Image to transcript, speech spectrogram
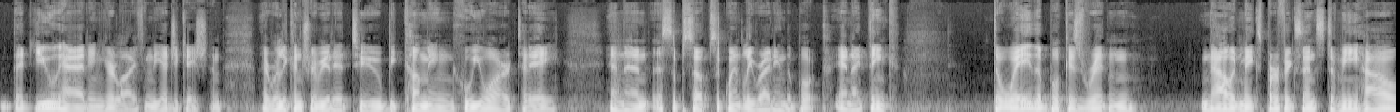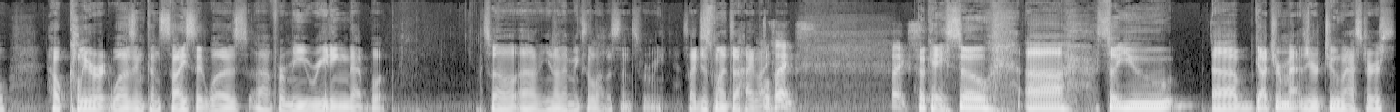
that you had in your life in the education that really contributed to becoming who you are today and then subsequently writing the book and i think the way the book is written now it makes perfect sense to me how how clear it was and concise it was uh, for me reading that book so uh, you know that makes a lot of sense for me so i just wanted to highlight well thanks that. thanks okay so uh, so you uh, got your ma- your two masters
